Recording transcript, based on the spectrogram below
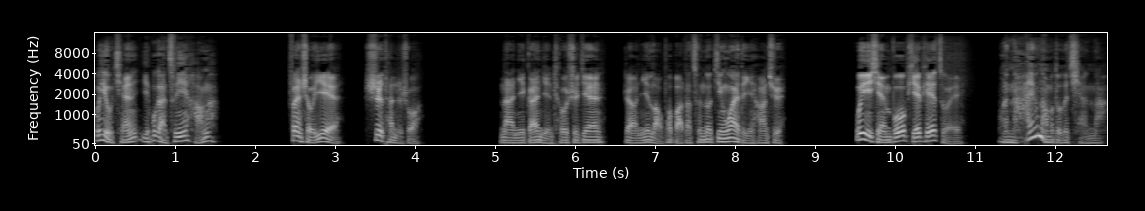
我有钱也不敢存银行啊！范守业试探着说：“那你赶紧抽时间，让你老婆把它存到境外的银行去。”魏显波撇撇嘴：“我哪有那么多的钱呢？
